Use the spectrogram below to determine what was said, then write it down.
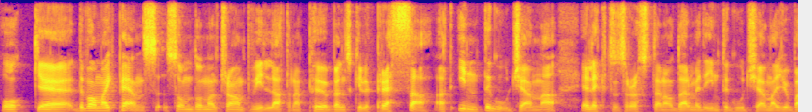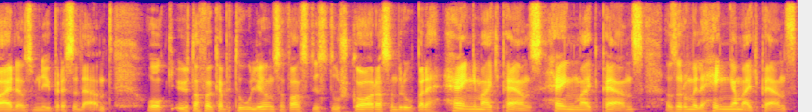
Och eh, det var Mike Pence som Donald Trump ville att den här pöbeln skulle pressa att inte godkänna elektorsrösterna och därmed inte godkänna Joe Biden som ny president. Och utanför Kapitolium så fanns det en stor skara som ropade häng Mike Pence, häng Mike Pence. Alltså de ville hänga Mike Pence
